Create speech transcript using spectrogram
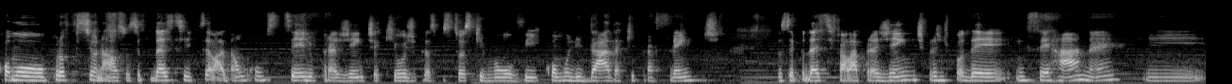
como profissional, se você pudesse, sei lá, dar um conselho para gente aqui hoje, para as pessoas que vão ouvir, como lidar daqui para frente, você pudesse falar para gente, para a gente poder encerrar, né? E,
